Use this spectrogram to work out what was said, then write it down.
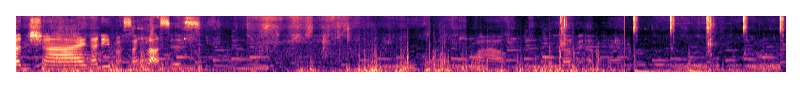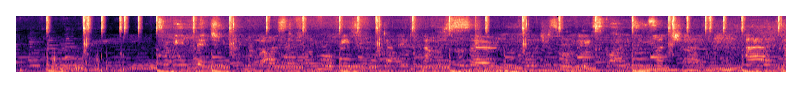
sunshine. I need my sunglasses. Wow, love it up here. So we literally couldn't have asked for a more beautiful day and that was so gorgeous blue skies and sunshine. And.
